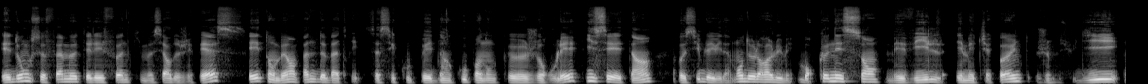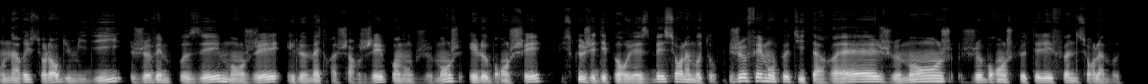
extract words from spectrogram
Et donc ce fameux téléphone qui me sert de GPS est tombé en panne de batterie. Ça s'est coupé d'un coup pendant que je roulais, il s'est éteint, possible évidemment de le rallumer. Bon, connaissant mes villes et mes checkpoints, je me suis dit, on arrive sur l'heure du midi, je vais me poser, manger et le mettre à charger pendant que je mange et le brancher puisque j'ai des ports USB sur la moto. Je fais mon petit arrêt, je mange, je branche le téléphone sur la moto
